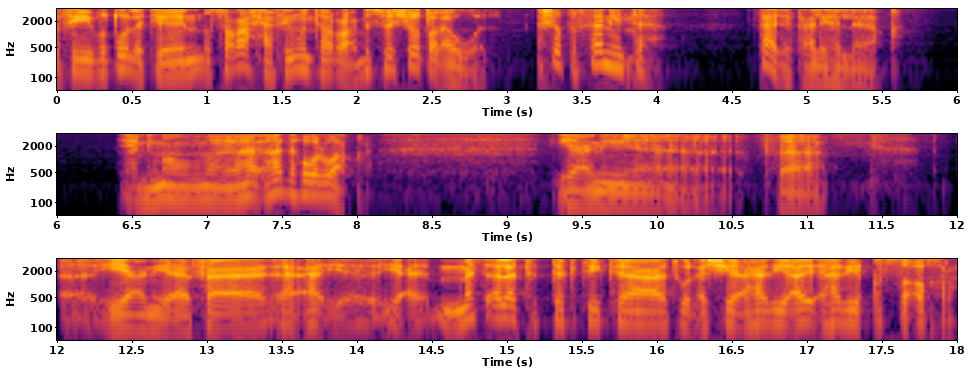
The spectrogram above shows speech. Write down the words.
في بطولتين صراحة في منتهى الروعة بس في الشوط الأول الشوط الثاني انتهى فازت عليها اللياقة. يعني ما هذا هو الواقع. يعني آه، ف يعني ف مسألة التكتيكات والأشياء هذه هذه قصة أخرى.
